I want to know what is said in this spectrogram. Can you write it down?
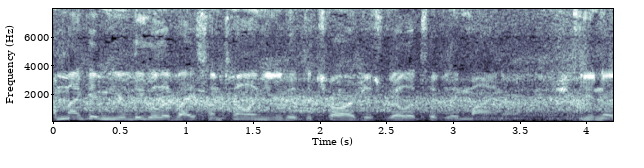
I'm not giving you legal advice. I'm telling you that the charge is relatively minor. You know,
